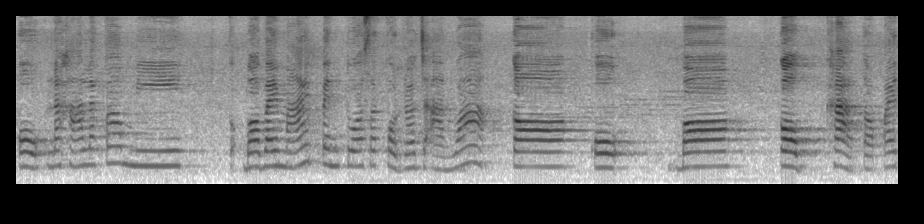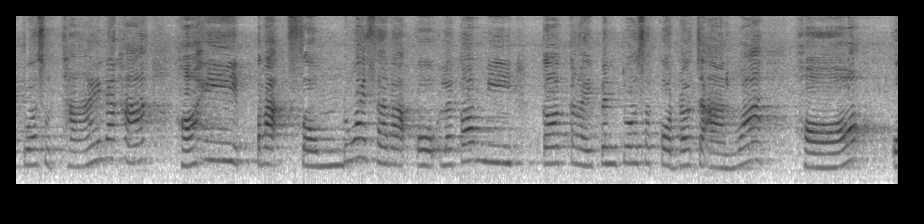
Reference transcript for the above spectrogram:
โอกนะคะ แล้วก็มีบอใบไม้เป็นตัวสะกดเราจะอ่านว่ากอโอบอ กบค่ะ ต่อไปตัวสุดท้ายนะคะหอหีบประสมด้วยสระโอ แล้วก็มีกอไก่เป็นตัวสะกดเราจะอ่านว่า หอโอ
